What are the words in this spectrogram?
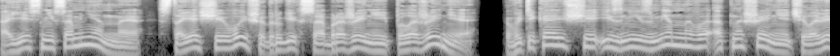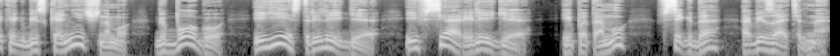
а есть несомненное, стоящее выше других соображений положение, вытекающее из неизменного отношения человека к бесконечному, к Богу, и есть религия, и вся религия, и потому всегда обязательно.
